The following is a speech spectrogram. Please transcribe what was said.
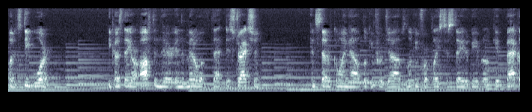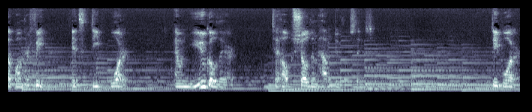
but it's deep water because they are often there in the middle of that distraction instead of going out looking for jobs, looking for a place to stay to be able to get back up on their feet. It's deep water. And when you go there to help show them how to do those things, deep water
